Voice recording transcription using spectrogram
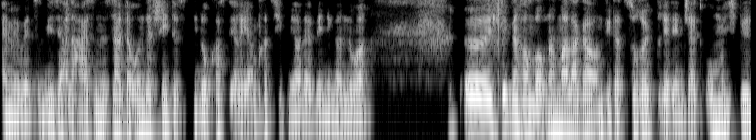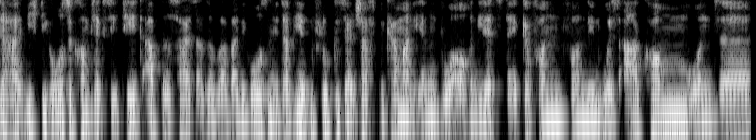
Emirates und wie sie alle heißen, das ist halt der Unterschied, dass die Low-Cost Area im Prinzip mehr oder weniger nur äh, ich fliege nach Hamburg, nach Malaga und wieder zurück, drehe den Jet um. Ich bilde halt nicht die große Komplexität ab. Das heißt also, bei, bei den großen etablierten Fluggesellschaften kann man irgendwo auch in die letzte Ecke von, von den USA kommen und äh,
